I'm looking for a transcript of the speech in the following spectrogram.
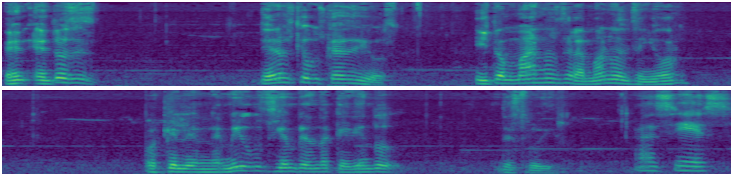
entonces, tenemos que buscar a Dios y tomarnos de la mano del Señor, porque el enemigo siempre anda queriendo destruir. Así es,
